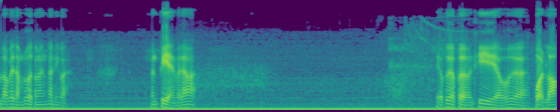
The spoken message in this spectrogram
เราไปสำรวจตรงนั้นก่อนดีกว่า มันเปลี่ยนไปแล้วอะเดี๋ยวเพื่อเปิดที่เดี๋ยวเพื่อปลดล็อก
